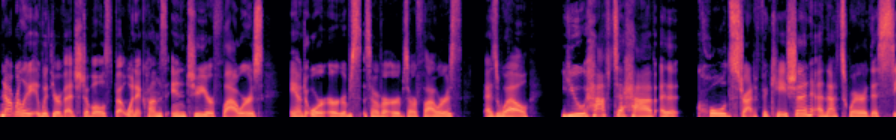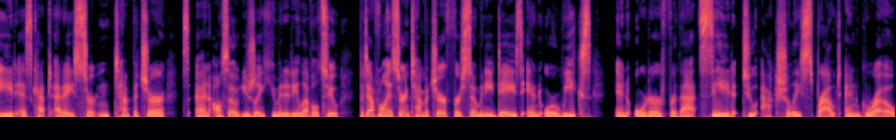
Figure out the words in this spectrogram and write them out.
not really with your vegetables, but when it comes into your flowers and or herbs, some of our herbs are flowers as well, you have to have a cold stratification, and that's where the seed is kept at a certain temperature and also usually humidity level too, but definitely a certain temperature for so many days and or weeks in order for that seed to actually sprout and grow.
